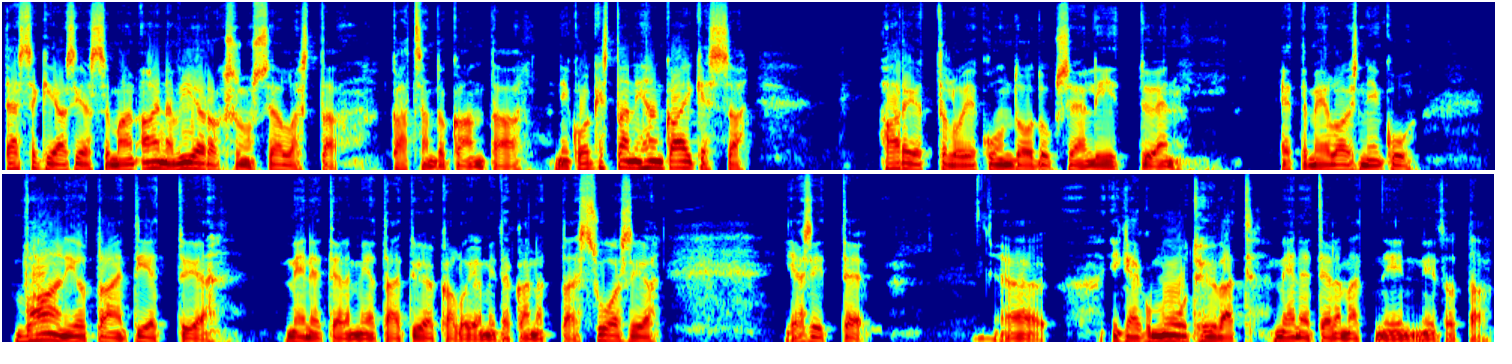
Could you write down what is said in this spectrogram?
tässäkin asiassa mä oon aina vieroksunut sellaista katsantokantaa, niin kuin oikeastaan ihan kaikessa harjoitteluun ja kuntoutukseen liittyen, että meillä olisi niin kuin vaan jotain tiettyjä menetelmiä tai työkaluja, mitä kannattaisi suosia, ja sitten ikään kuin muut hyvät menetelmät niin, niin tota,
